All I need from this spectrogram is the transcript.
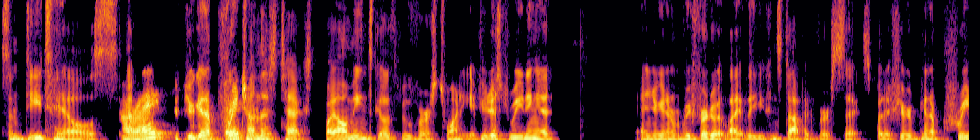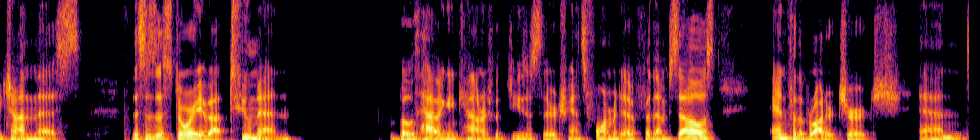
some details. All uh, right. If you're going to preach on this text, by all means, go through verse 20. If you're just reading it and you're going to refer to it lightly, you can stop at verse 6. But if you're going to preach on this, this is a story about two men both having encounters with Jesus that are transformative for themselves and for the broader church. And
